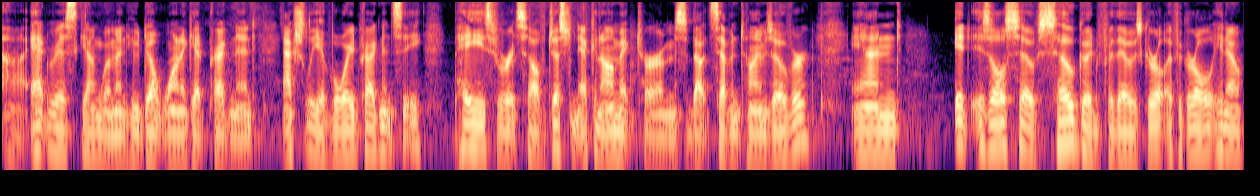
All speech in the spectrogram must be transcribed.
uh, at-risk young women who don't want to get pregnant actually avoid pregnancy pays for itself just in economic terms about seven times over, and it is also so good for those girl. If a girl, you know,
